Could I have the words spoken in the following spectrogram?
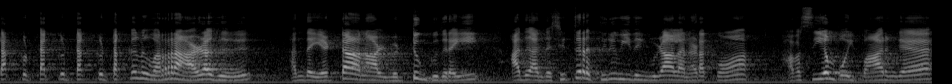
டக்கு டக்கு டக்கு டக்குன்னு வர்ற அழகு அந்த எட்டாம் நாள் வெட்டும் குதிரை அது அந்த சித்திர திருவீதி விழாவில் நடக்கும். அவசியம் போய் பாருங்க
